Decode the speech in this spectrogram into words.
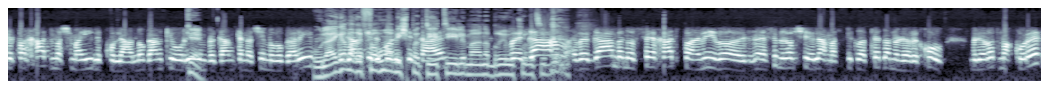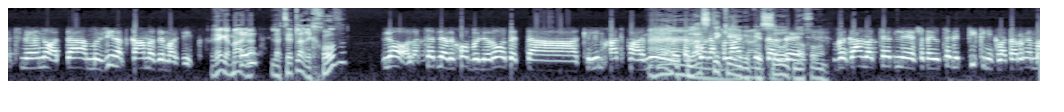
זה כבר חד משמעי לכולנו, גם כהורים כן. וגם כאנשים מבוגרים. אולי גם הרפורמה המשפטית היא למען הבריאות וגם, של הציבור. וגם בנושא חד פעמי, זה אפילו לא שאלה, מספיק לצאת לנו לרחוב. ולראות מה קורה אצלנו, אתה מבין עד כמה זה מזיק. רגע, מה, okay? אוקיי? לצאת לרחוב? לא, לצאת לרחוב ולראות את הכלים חד פעמים, אה, את כל הפלסטיק הזה, נכון. וגם לצאת, כשאתה יוצא לפיקניק ואתה רואה מה,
